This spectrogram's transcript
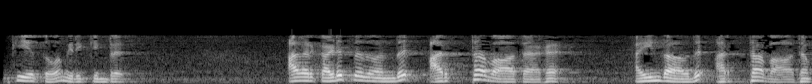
முக்கியத்துவம் இருக்கின்றது அதற்கு அடுத்தது வந்து அர்த்தவாதக. ஐந்தாவது அர்த்தவாதம்.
